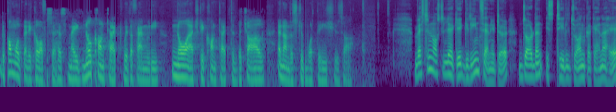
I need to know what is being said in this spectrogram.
The Commonwealth Medical Officer has made no contact with the family, nor actually contacted the child and understood what the issues are. Western Australia کے green senator Jordan Steele John کا کہنا ہے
